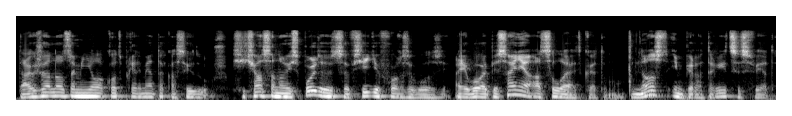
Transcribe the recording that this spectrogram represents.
Также оно заменило код предмета косы душ. Сейчас оно используется в Сиде Форзе Вози, а его описание отсылает к этому. Нос Императрицы Света.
